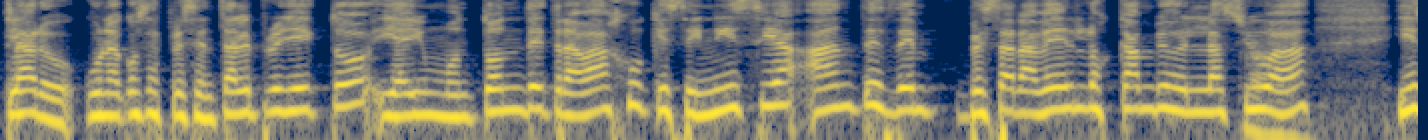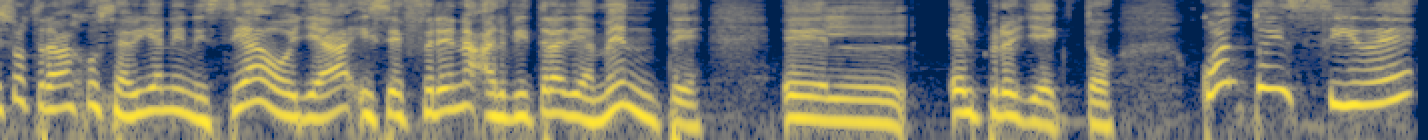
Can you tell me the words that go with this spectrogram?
claro, una cosa es presentar el proyecto y hay un montón de trabajo que se inicia antes de empezar a ver los cambios en la ciudad y esos trabajos se habían iniciado ya y se frena arbitrariamente el, el proyecto. ¿Cuánto incide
